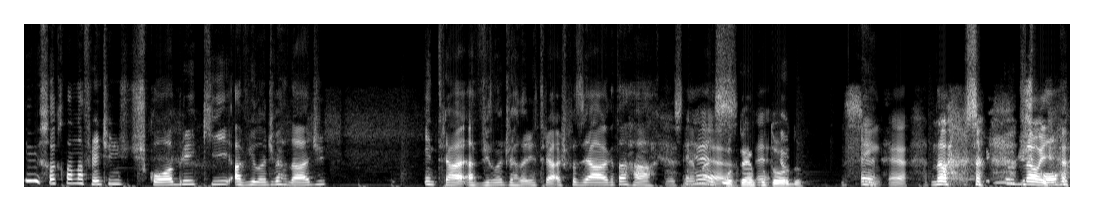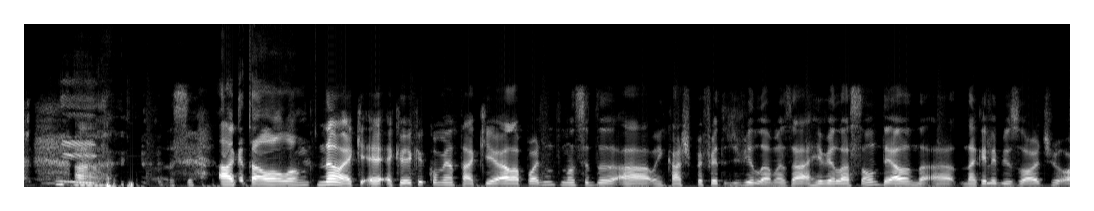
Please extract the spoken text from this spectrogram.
E só que lá na frente a gente descobre que a vilã de verdade, entre a, a vilã de verdade, entre aspas, é a Agatha Harkness, né? É. Mas o tempo é, eu- todo. Sim, é. Não, bem que eu Não, e- Ah. Sim. a Agatha all along Não, é que, é, é que eu ia comentar que ela pode não- não ser do- a- o encaixe perfeito de vilã, mas a revelação dela na- a- naquele episódio, eu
